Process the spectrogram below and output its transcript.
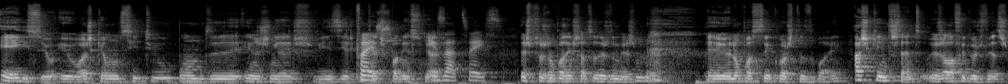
É isso, eu, eu acho que é um sítio onde engenheiros, vias e arquitetos Pois, podem sonhar. Exato, é isso. As pessoas não podem gostar todas do mesmo, não é? Eu não posso dizer que gosto do Dubai. Acho que é interessante, eu já lá fui duas vezes,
